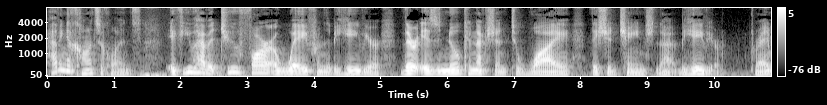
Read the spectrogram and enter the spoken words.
having a consequence, if you have it too far away from the behavior, there is no connection to why they should change that behavior, right?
